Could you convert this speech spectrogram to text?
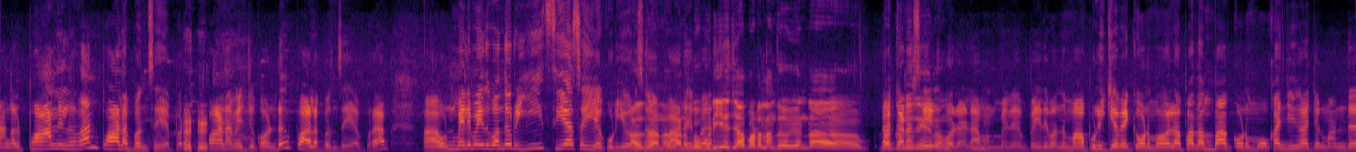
நாங்கள் பானையில் தான் பாலப்பம் செய்ய போகிறோம் பானை வச்சுக்கொண்டு பாலப்பம் செய்ய போகிறோம் உண்மையிலுமே இது வந்து ஒரு ஈஸியாக செய்யக்கூடிய ஒரு சாப்பாடு. விடிய சாப்பாடெல்லாம் தேவையாண்டா செய்து கொள்ளலாம் உண்மையிலே. இப்போ இது வந்து மா புளிக்க வைக்கணுமோ இல்லை பதம் பார்க்கணுமோ கஞ்சி காய்ச்சணுமோ அந்த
